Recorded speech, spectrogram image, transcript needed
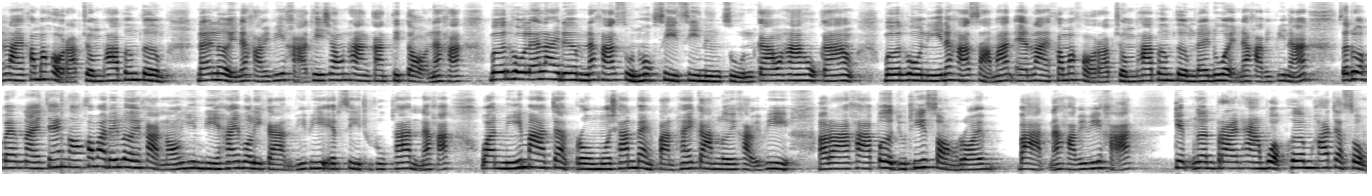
ดไลน์เข้ามาขอรับชมภาพเพิ่มเติมได้เลยนะคะพี่ๆขาที่ช่องทางการติดต่อนะคะ เบอร์โทรและไลน์เดิมนะคะ 0644109569 เบอร์โทรนี้นะคะ สามารถแอดไลน์เข้ามาขอรับชมภาพเพิ่มเติมได้ด้วยนะคะพี่ๆนะ สะดวกแบบไหนแจ้งน้องเข้ามาได้เลยค่ะ น้องยินดีให้บริการพี่ๆ FC ทุกๆท่านนะคะ วันนี้มาจัดโปรโมชั่นแบ่งปันให้กันเลยค่ะพี่ๆราคาเปิดอยู่ที่ 200 บาทนะคะพี่พี่ๆคะ เก็บเงินปลายทางบวกเพิ่มค่าจะส่ง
